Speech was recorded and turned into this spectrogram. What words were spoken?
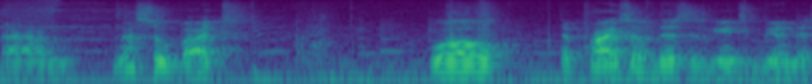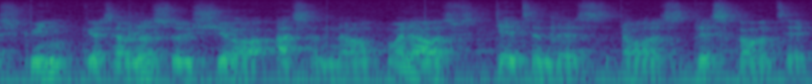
Um, not so bad. Well the price of this is going to be on the screen because I'm not so sure as of now. When I was getting this it was discounted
